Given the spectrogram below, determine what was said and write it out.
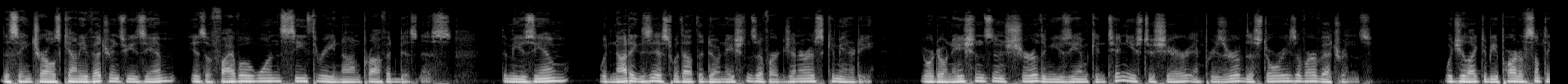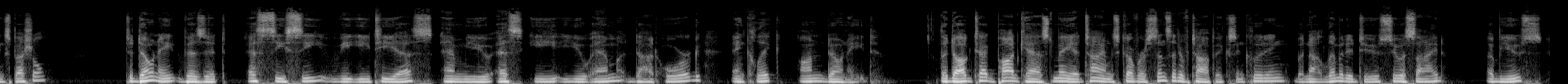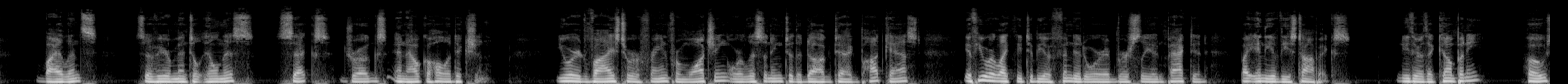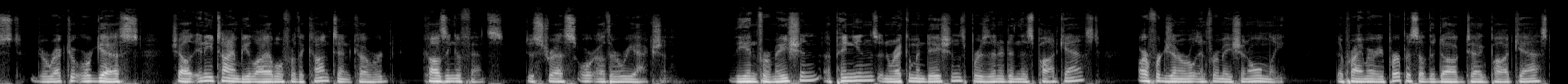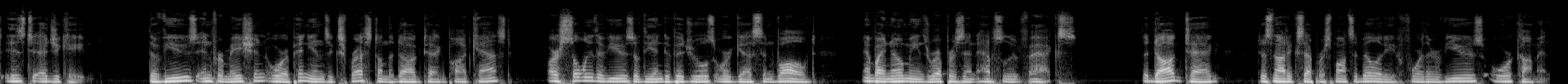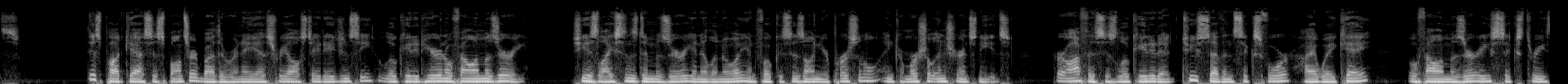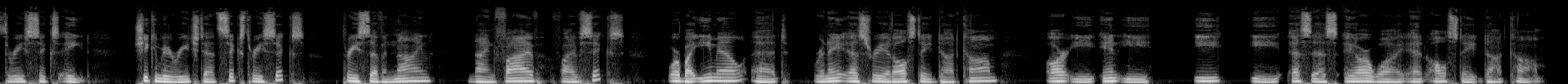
The St. Charles County Veterans Museum is a 501c3 nonprofit business. The museum would not exist without the donations of our generous community. Your donations ensure the museum continues to share and preserve the stories of our veterans. Would you like to be part of something special? To donate, visit sccvetsmuseum.org and click on Donate. The Dog Tag Podcast may at times cover sensitive topics, including, but not limited to, suicide, abuse, violence, severe mental illness, sex, drugs, and alcohol addiction. You are advised to refrain from watching or listening to the Dog Tag Podcast if you are likely to be offended or adversely impacted by any of these topics. Neither the company, host, director, or guests shall at any time be liable for the content covered, causing offense, distress, or other reaction. The information, opinions, and recommendations presented in this podcast are for general information only. The primary purpose of the Dog Tag Podcast is to educate. The views, information, or opinions expressed on the Dog Tag Podcast are solely the views of the individuals or guests involved and by no means represent absolute facts. The Dog Tag does not accept responsibility for their views or comments. This podcast is sponsored by the Renee Essary Allstate Agency, located here in O'Fallon, Missouri. She is licensed in Missouri and Illinois and focuses on your personal and commercial insurance needs. Her office is located at 2764 Highway K, O'Fallon, Missouri 63368. She can be reached at 636 379 9556 or by email at reneeesri at allstate.com, R E N E E E S S A R Y at allstate.com.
